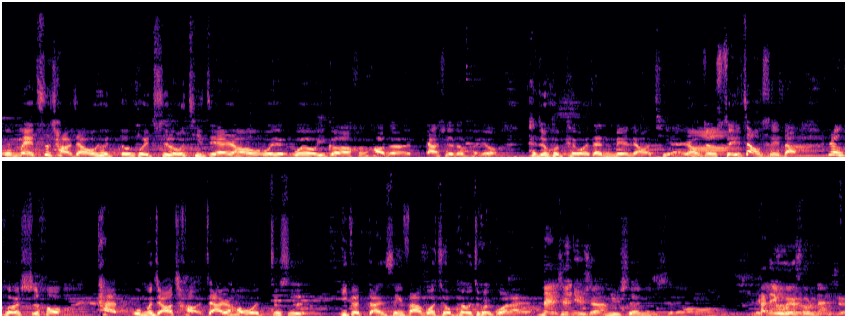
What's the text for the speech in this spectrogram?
我们每次吵架，我会都会去楼梯间，然后我我有一个很好的大学的朋友，他就会陪我在那边聊天，然后就是随叫随到，任何时候他我们只要吵架，然后我就是一个短信发过去，我朋友就会过来，男生女生？女生女生，哦，看你以为说是男生。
